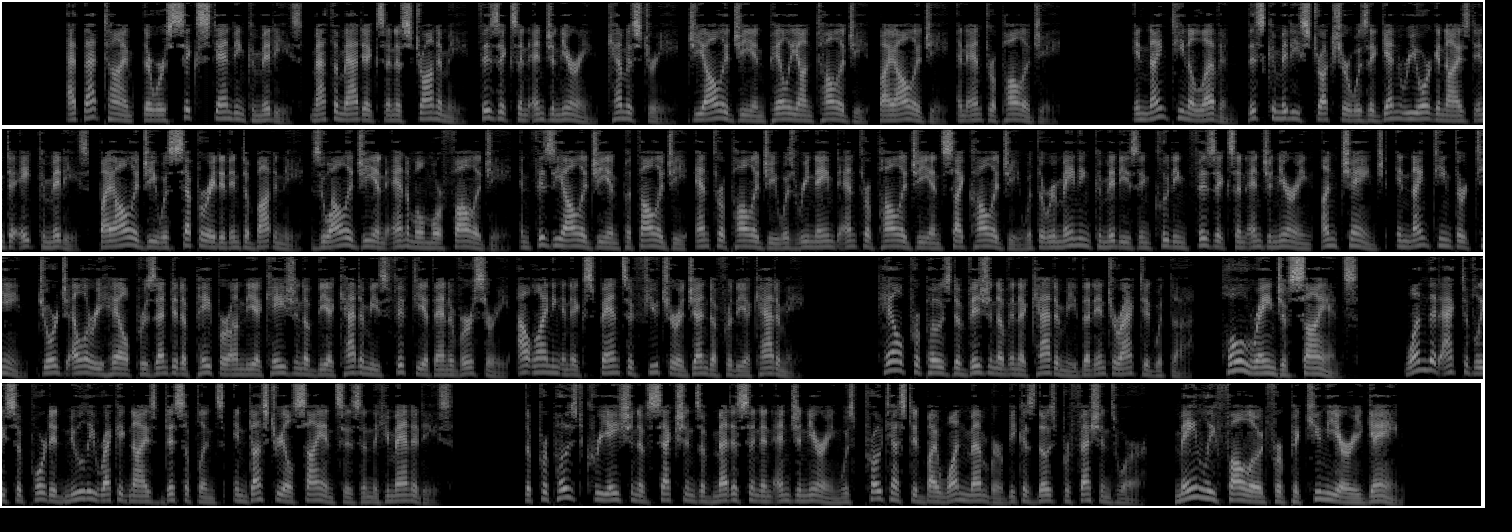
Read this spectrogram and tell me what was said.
At that time, there were six standing committees, mathematics and astronomy, physics and engineering, chemistry, geology and paleontology, biology, and anthropology. In 1911, this committee structure was again reorganized into eight committees. Biology was separated into botany, zoology and animal morphology, and physiology and pathology. Anthropology was renamed anthropology and psychology, with the remaining committees including physics and engineering, unchanged. In 1913, George Ellery Hale presented a paper on the occasion of the Academy's 50th anniversary, outlining an expansive future agenda for the Academy. Hale proposed a vision of an academy that interacted with the whole range of science, one that actively supported newly recognized disciplines, industrial sciences and the humanities. The proposed creation of sections of medicine and engineering was protested by one member because those professions were mainly followed for pecuniary gain.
